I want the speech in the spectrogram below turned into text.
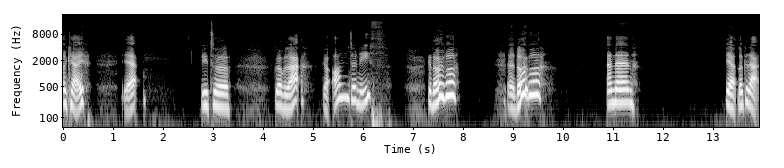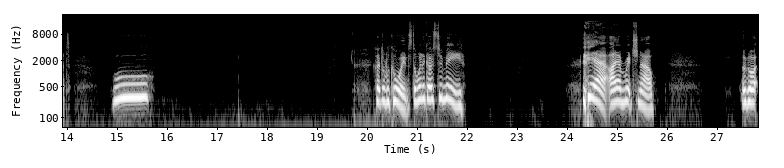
okay. Yeah. Need to go over that. Go underneath. Get over. And over. And then. Yeah, look at that. Ooh. Collect all the coins. The winner goes to me. yeah, I am rich now. We got.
